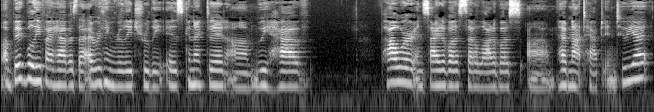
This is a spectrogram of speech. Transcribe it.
A big belief I have is that everything really truly is connected. Um, we have power inside of us that a lot of us um, have not tapped into yet.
